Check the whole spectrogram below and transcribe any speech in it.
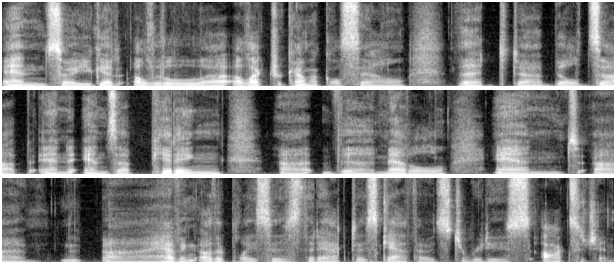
And so you get a little uh, electrochemical cell that uh, builds up and ends up pitting uh, the metal and uh, uh, having other places that act as cathodes to reduce oxygen.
